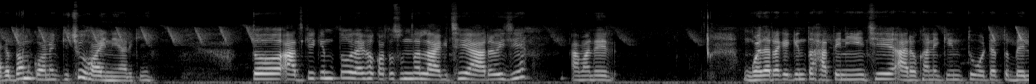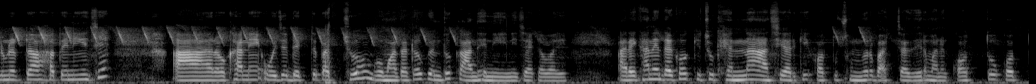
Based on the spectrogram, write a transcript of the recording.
একদম কোনো কিছু হয়নি আর কি। তো আজকে কিন্তু দেখো কত সুন্দর লাগছে, আর ওই যে আমাদের গদাটাকে কিন্তু হাতে নিয়েছে, আর ওখানে কিন্তু ওটা তো বেলুনেরটা হাতে নিয়েছে। আর ওখানে ওই যে দেখতে পাচ্ছ, গোমাতাটাও কিন্তু কাঁধে নিয়ে নিয়েছে একেবারে। আর এখানে দেখো কিছু খেলনা আছে আর কি, কত সুন্দর বাচ্চাদের মানে কত কত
